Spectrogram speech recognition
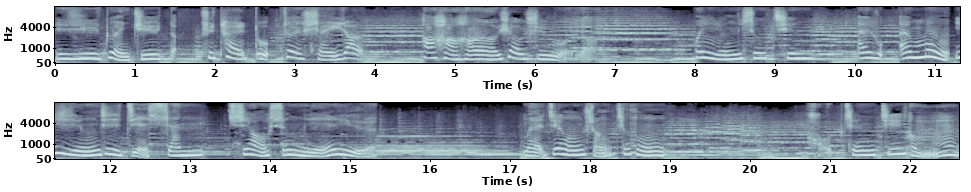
是短知的是态度这谁呀？哈哈哈，笑死我了！欢迎收听 FM 一零四点三。笑声言语，美景赏晴好天气很。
